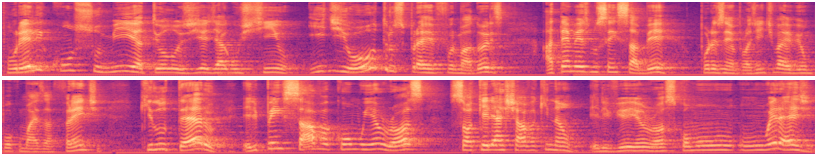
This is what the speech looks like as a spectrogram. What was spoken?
por ele consumir a teologia de Agostinho e de outros pré-reformadores, até mesmo sem saber, por exemplo, a gente vai ver um pouco mais à frente que Lutero, ele pensava como Ian Ross, só que ele achava que não. Ele via Ian Ross como um, um herege.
